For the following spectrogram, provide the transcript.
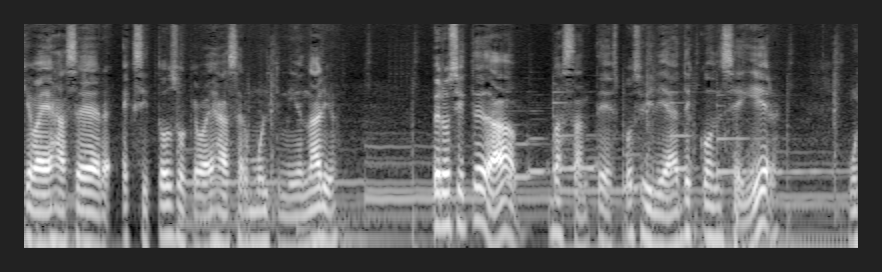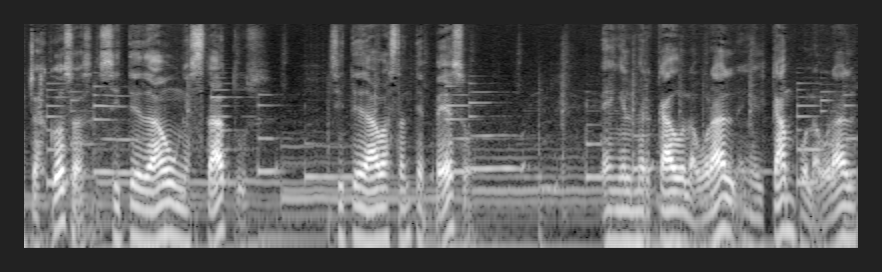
que vayas a ser exitoso, que vayas a ser multimillonario. Pero sí te da bastantes posibilidades de conseguir muchas cosas, sí te da un estatus, sí te da bastante peso en el mercado laboral, en el campo laboral,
